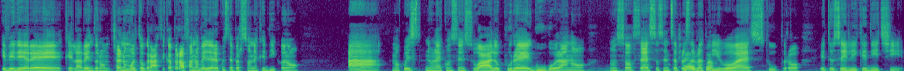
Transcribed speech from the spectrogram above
e vedere che la rendono, cioè non molto grafica, però fanno vedere queste persone che dicono ah, ma questo non è consensuale, oppure googolano, non so, sesso senza certo. preservativo è stupro. E tu sei lì che dici,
